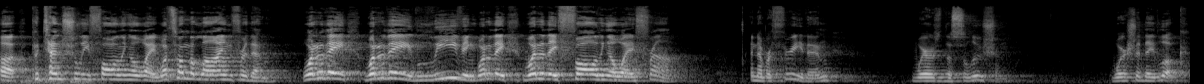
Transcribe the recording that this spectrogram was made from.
uh, potentially falling away? What's on the line for them? What are they, what are they leaving? What are they, what are they falling away from? And number three, then, where's the solution? Where should they look?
